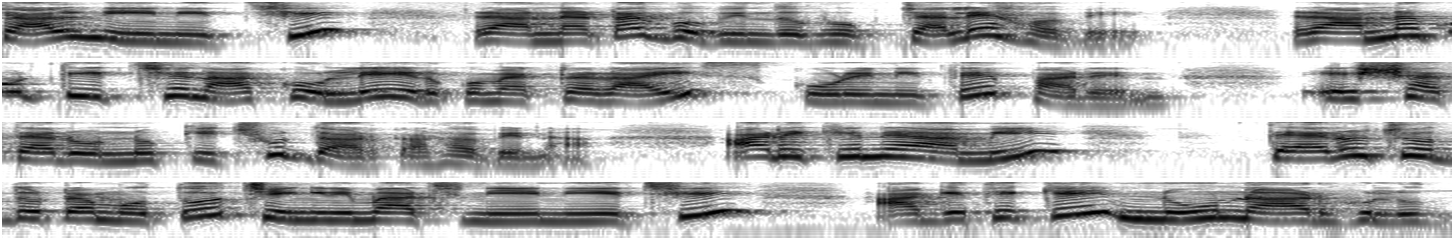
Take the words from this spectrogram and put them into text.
চাল নিয়ে নিচ্ছি। রান্নাটা গোবিন্দভোগ চালে হবে। রান্না করতে ইচ্ছে না করলে এরকম একটা রাইস করে নিতে পারেন। এর সাথে আর অন্য কিছুর দরকার হবে না। আর এখানে আমি তেরো চোদ্দোটা মতো চিংড়ি মাছ নিয়ে নিয়েছি। আগে থেকেই নুন আর হলুদ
